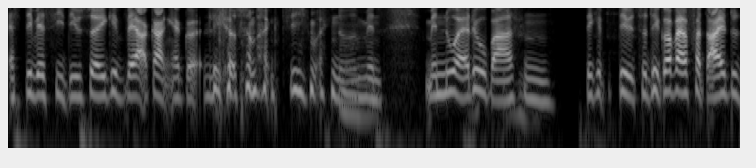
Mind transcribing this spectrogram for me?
Altså det vil jeg sige, det er jo så ikke hver gang, jeg gør, ligger så mange timer i noget, Mm. mm. men, men nu er det jo bare sådan... Det kan, det, så det kan godt være for dig, du,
